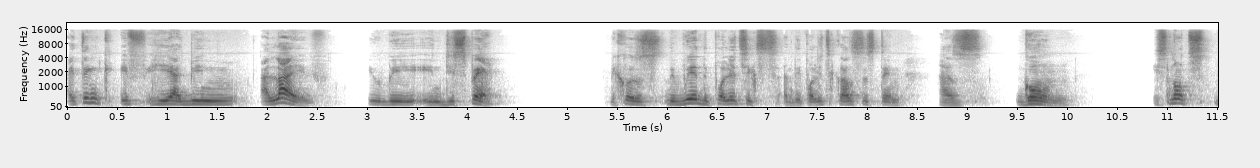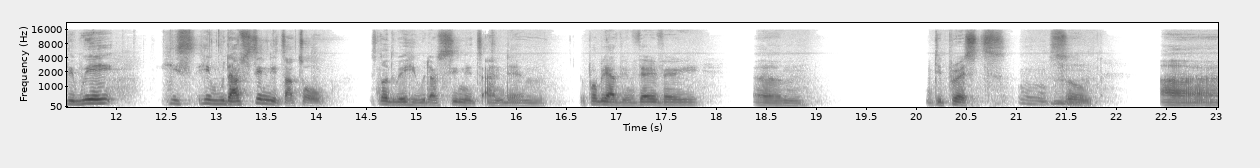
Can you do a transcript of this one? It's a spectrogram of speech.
I think if he had been alive, he would be in despair because the way the politics and the political system has gone, it's not the way he's, he would have seen it at all. It's not the way he would have seen it, and um, he probably have been very, very um, depressed. Mm -hmm. So uh,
